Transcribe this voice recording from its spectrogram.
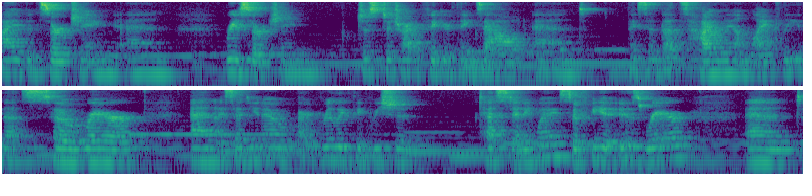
I had been searching and researching just to try to figure things out. And they said, That's highly unlikely. That's so rare. And I said, You know, I really think we should test anyway. Sophia is rare. And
